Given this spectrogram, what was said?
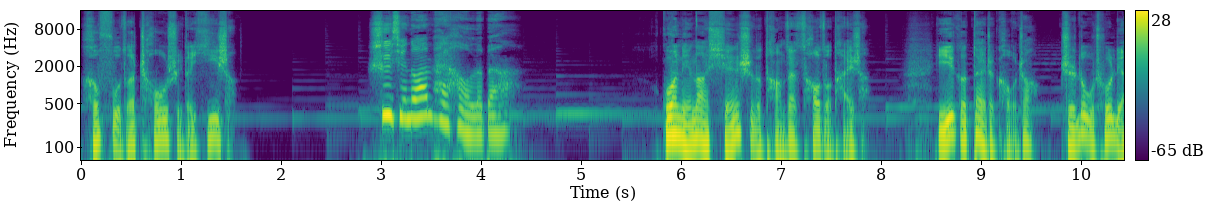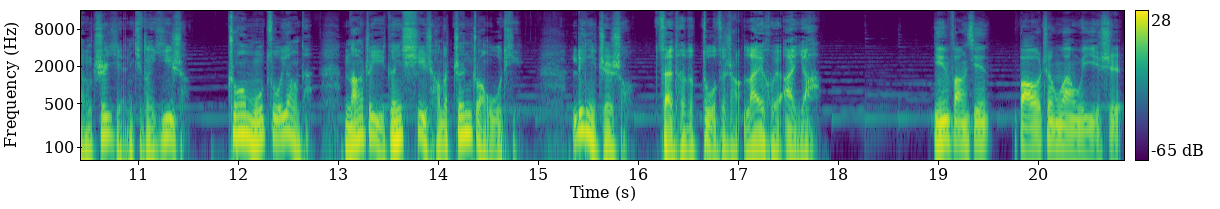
和负责抽水的医生。事情都安排好了吧？关莲娜闲适的躺在操作台上，一个戴着口罩、只露出两只眼睛的医生，装模作样的拿着一根细长的针状物体，另一只手在他的肚子上来回按压。您放心，保证万无一失。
